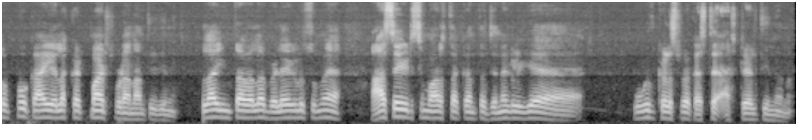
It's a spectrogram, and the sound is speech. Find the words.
ಸೊಪ್ಪು, ಕಾಯಿ ಎಲ್ಲ ಕಟ್ ಮಾಡಿಸ್ಬಿಡೋಣ ಅಂತಿದ್ದೀನಿ. ಎಲ್ಲ ಇಂಥವೆಲ್ಲ ಬೆಳೆಗಳು ಸುಮ್ಮನೆ ಆಸೆ ಇಡಿಸಿ ಮಾಡಿಸ್ತಕ್ಕಂಥ ಜನಗಳಿಗೆ ಉಗಿದು ಕಳಿಸ್ಬೇಕಷ್ಟೇ, ಅಷ್ಟು ಹೇಳ್ತೀನಿ ನಾನು.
